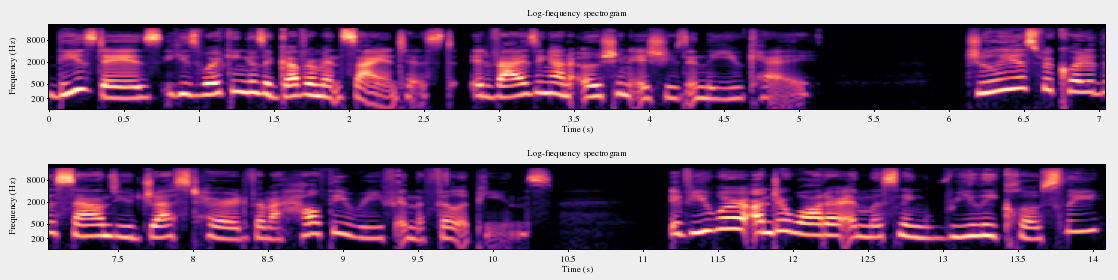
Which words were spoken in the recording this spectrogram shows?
These days, he's working as a government scientist, advising on ocean issues in the UK. Julius recorded the sounds you just heard from a healthy reef in the Philippines. If you were underwater and listening really closely,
